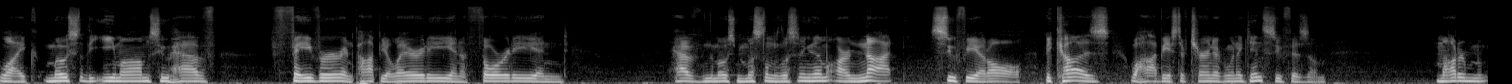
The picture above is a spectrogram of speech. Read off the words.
like most of the imams who have favor and popularity and authority and have the most Muslims listening to them are not Sufi at all because Wahhabists have turned everyone against Sufism. Modern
